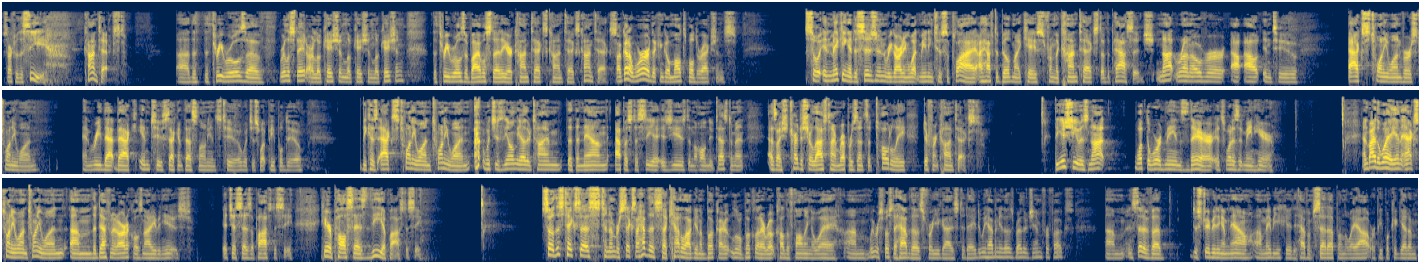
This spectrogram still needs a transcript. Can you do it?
Starts with a C. Context. Uh, the, the three rules of real estate are location, location, location. The three rules of Bible study are context, context, context. So I've got a word that can go multiple directions. So in making a decision regarding what meaning to supply, I have to build my case from the context of the passage, not run over out, out into Acts 21 verse 21 and read that back into 2 Thessalonians 2, which is what people do. Because Acts 21, 21, which is the only other time that the noun apostasia is used in the whole New Testament, as I tried to show last time, represents a totally different context. The issue is not what the word means there, it's what does it mean here. And by the way, in Acts 21, 21, um, the definite article is not even used. It just says apostasy. Here Paul says the apostasy. So this takes us to number six. I have this uh, catalog in a book, a little booklet I wrote called The Falling Away. Um, we were supposed to have those for you guys today. Do we have any of those, Brother Jim, for folks? Um, instead of uh, distributing them now, uh, maybe you could have them set up on the way out where people could get them.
